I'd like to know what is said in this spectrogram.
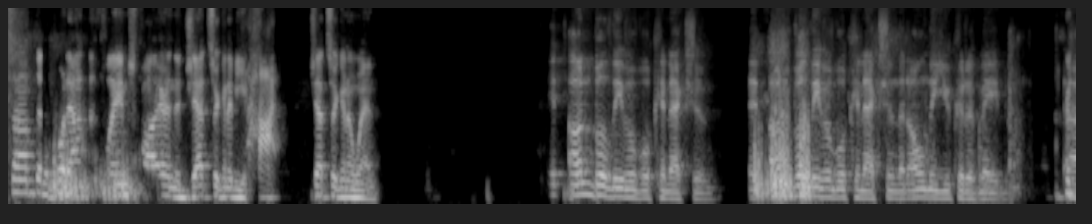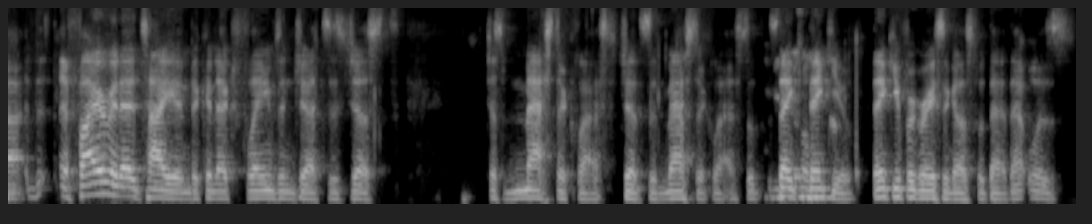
something to put out the flames fire, and the Jets are going to be hot. Jets are going to win. An unbelievable connection. An unbelievable connection that only you could have made. Uh, a fireman Ed tie-in to connect Flames and Jets is just just masterclass, Jensen, masterclass. So thank, thank you, thank you for gracing us with that. That was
